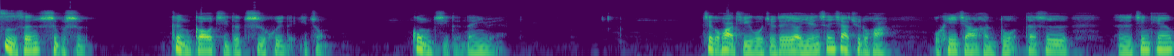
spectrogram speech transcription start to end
自身是不是更高级的智慧的一种供给的能源？这个话题，我觉得要延伸下去的话，我可以讲很多。但是，呃，今天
